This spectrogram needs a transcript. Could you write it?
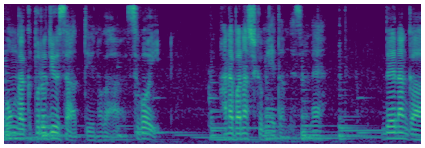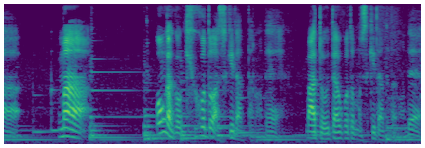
音楽プロデューサーっていうのがすごい華々しく見えたんですよね。でなんかまあ音楽を聴くことは好きだったので、まあ、あと歌うことも好きだったので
